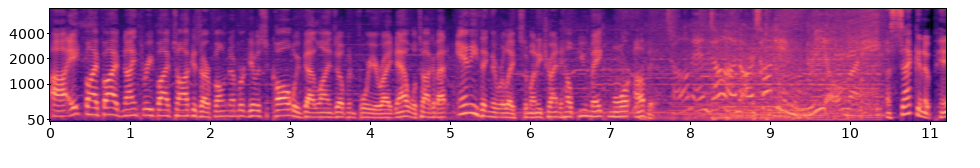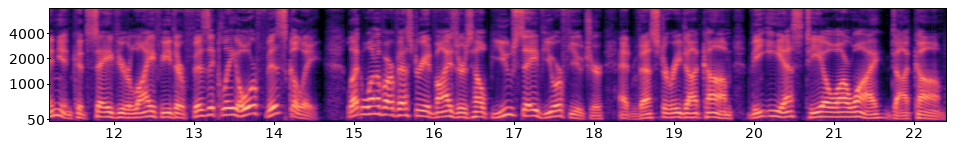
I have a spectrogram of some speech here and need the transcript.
Uh, 855-935-TALK is our phone number. Give us a call. We've got lines open for you right now. We'll talk about anything that relates to money, trying to help you make more of it. Tom and Don are talking real money. A second opinion could save your life either physically or fiscally. Let one of our Vestory advisors help you save your future at vestory.com, V E S T O R Y.com.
